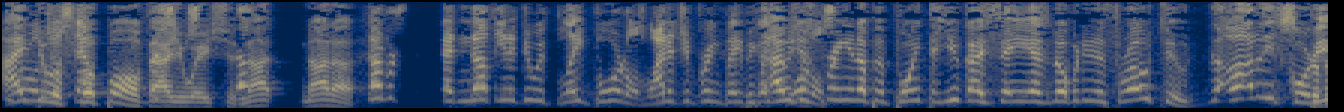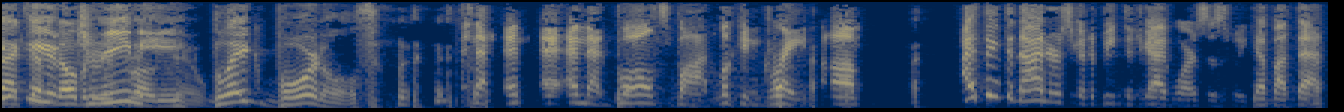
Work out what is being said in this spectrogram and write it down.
I Girl do a just said- football evaluation, not, not a, Never had nothing to do with Blake Bortles. Why did you bring Blake, because Blake I was Bortles? just bringing up the point that you guys say he has nobody to throw to. A lot of these quarterbacks Speaking have of nobody dreamy, to throw to. Blake Bortles. and that, and, and that bald spot looking great. Um, I think the Niners are going to beat the Jaguars this week. How about that?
